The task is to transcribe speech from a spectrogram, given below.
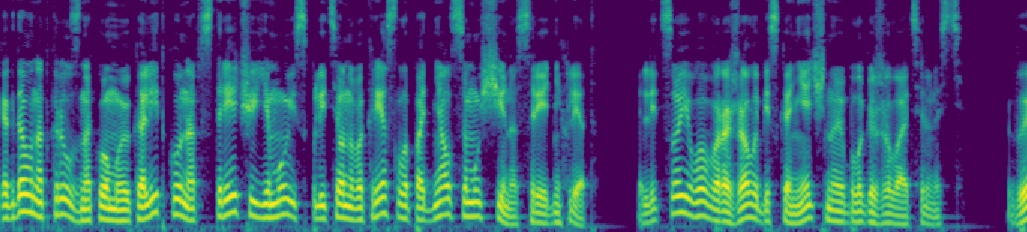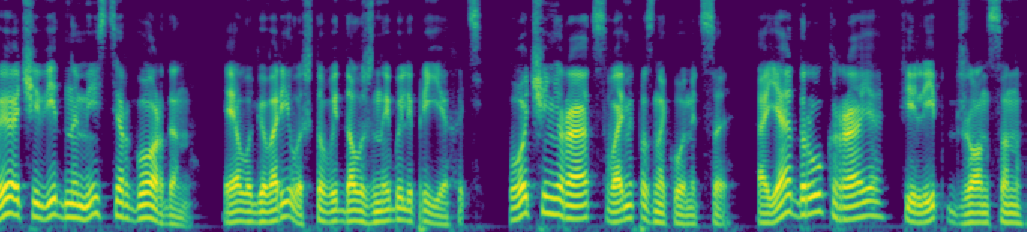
Когда он открыл знакомую калитку, навстречу ему из плетеного кресла поднялся мужчина средних лет. Лицо его выражало бесконечную благожелательность. «Вы, очевидно, мистер Гордон. Элла говорила, что вы должны были приехать. Очень рад с вами познакомиться. А я друг Рая, Филипп Джонсон,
